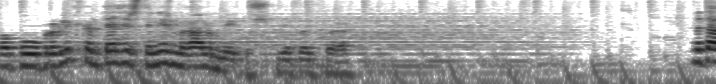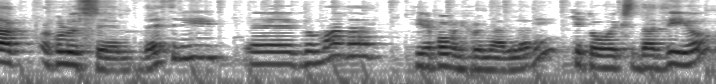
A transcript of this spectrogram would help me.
όπου προβλήθηκαν τέσσερις ταινίες μεγάλου μήκους για πρώτη φορά. Μετά ακολούθησε δεύτερη ε, εβδομάδα, την επόμενη χρονιά δηλαδή, και το 62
